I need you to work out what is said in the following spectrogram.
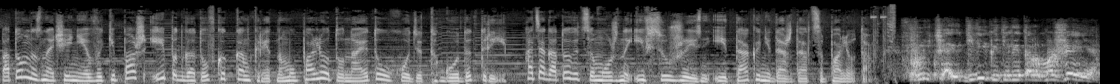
Потом назначение в экипаж и подготовка к конкретному полету. На это уходит года три. Хотя готовиться можно и всю жизнь, и так и не дождаться полета. Включаю двигатели торможения.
